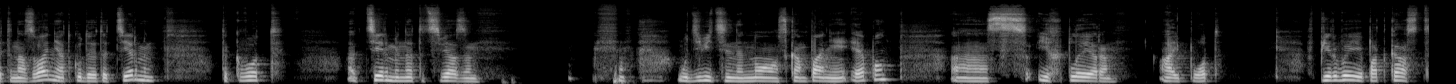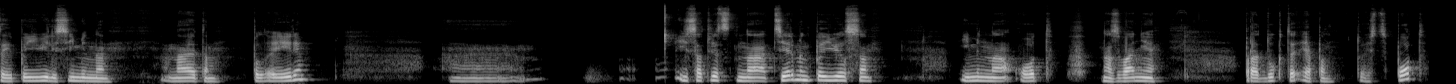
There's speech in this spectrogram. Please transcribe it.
это название, откуда этот термин. Так вот, термин этот связан удивительно, но с компанией Apple, э, с их плеером iPod. Впервые подкасты появились именно на этом плеере. Э, и, соответственно, термин появился именно от названия продукта Apple. То есть под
